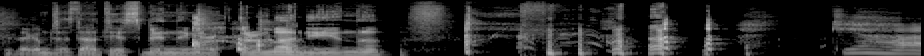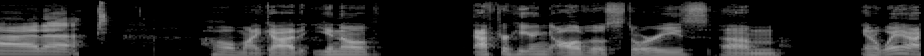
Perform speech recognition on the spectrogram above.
He's like, I'm just out here spending extra money, you know. God. oh my god. You know, after hearing all of those stories, um, in a way I,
